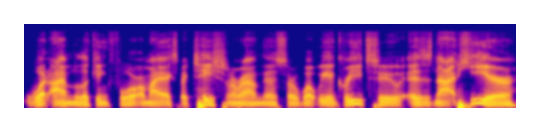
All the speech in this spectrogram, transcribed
what I'm looking for or my expectation around this or what we agree to is not here.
